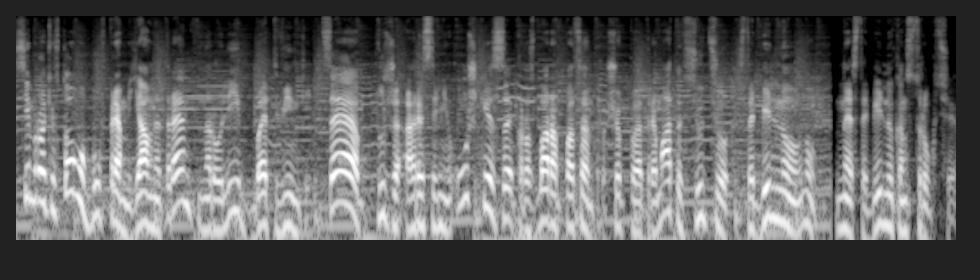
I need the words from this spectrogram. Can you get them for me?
Сім років тому був прям явний тренд на ролі Бетвінкі. Це дуже агресивні ушки з кросбаром по центру, щоб тримати всю цю стабільну, ну нестабільну конструкцію.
